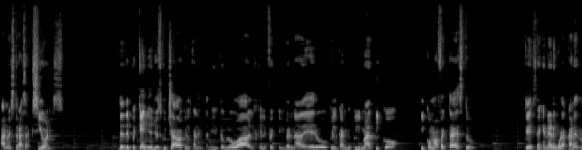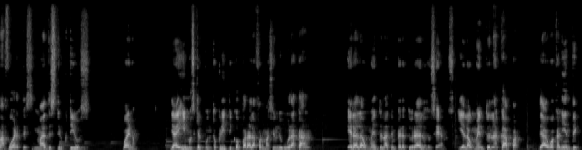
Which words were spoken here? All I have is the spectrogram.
a nuestras acciones. Desde pequeño yo escuchaba que el calentamiento global, que el efecto invernadero, que el cambio climático. ¿Y cómo afecta esto? Que se generen huracanes más fuertes y más destructivos. Bueno, ya dijimos que el punto crítico para la formación de un huracán era el aumento en la temperatura de los océanos y el aumento en la capa de agua caliente,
